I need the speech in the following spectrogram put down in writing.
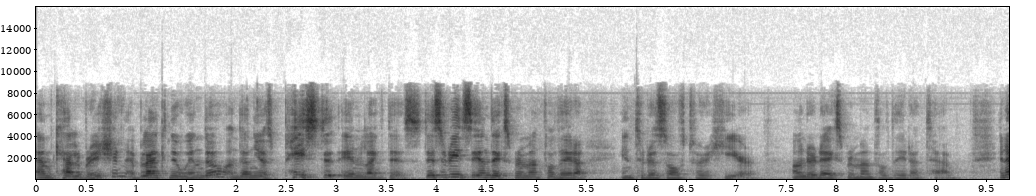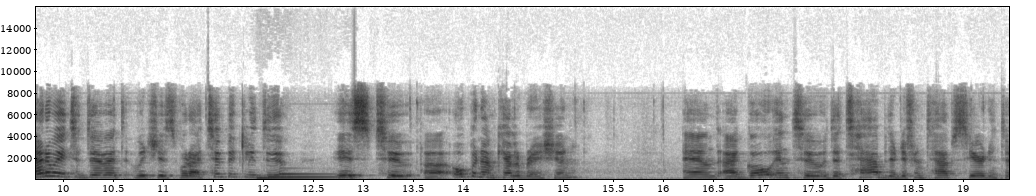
MCalibration, a blank new window, and then just paste it in like this. This reads in the experimental data into the software here under the experimental data tab. Another way to do it, which is what I typically do, is to uh, open MCalibration and I go into the tab, the different tabs here, into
